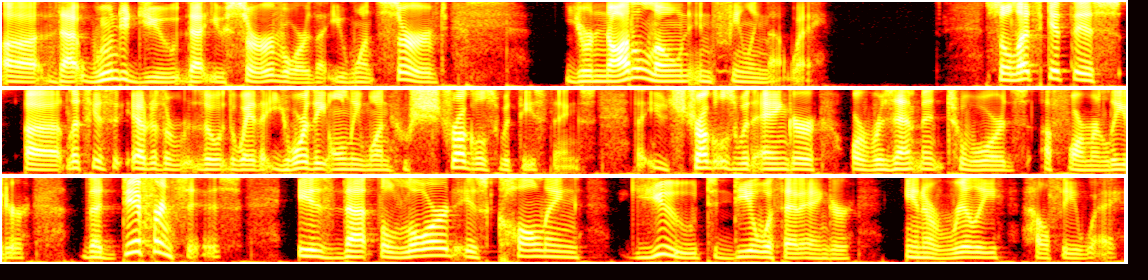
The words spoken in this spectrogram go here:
uh, that wounded you, that you serve or that you once served, you're not alone in feeling that way. So let's get this uh, let's get out of the, the, the way that you're the only one who struggles with these things, that you struggles with anger or resentment towards a former leader. The difference is, is that the Lord is calling you to deal with that anger in a really healthy way.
